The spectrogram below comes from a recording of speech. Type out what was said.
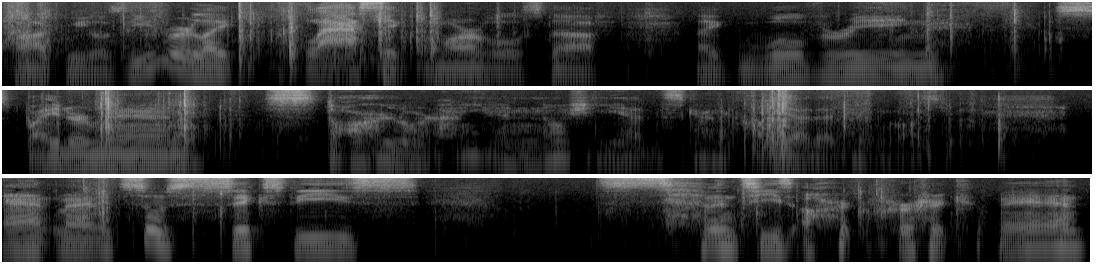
Hot Wheels. These were like classic Marvel stuff, like Wolverine, Spider Man, Star Lord. I don't even know she had this kind of car. Yeah, that thing was. Ant Man. It's so 60s, 70s artwork, man.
